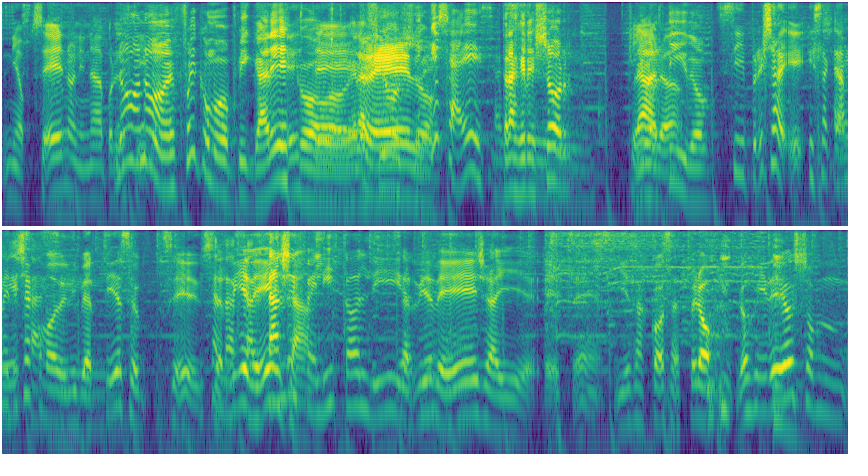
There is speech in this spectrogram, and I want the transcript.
ni obsceno ni nada por el No, estilo. no, fue como picaresco, Este- gracioso, Ella es. así. transgresor, Claro. divertido. Sí, pero ella, eh, exactamente, es ella es como de divertida, se, se, Ella se anda ríe de y ella. feliz todo el día. Se ríe de ella y, este, y esas cosas. Pero los videos son mu-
